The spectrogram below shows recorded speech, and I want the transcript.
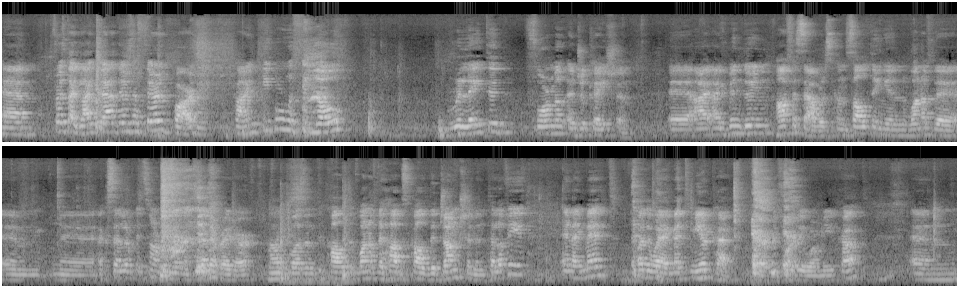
Um, first, I'd like to add there's a third part. Find people with no related formal education. Uh, I, I've been doing office hours, consulting in one of the um, uh, acceler- It's not really an accelerator. It wasn't called one of the hubs called the Junction in Tel Aviv, and I met. By the way, I met Meerkat there before they were Meerkat. Um,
